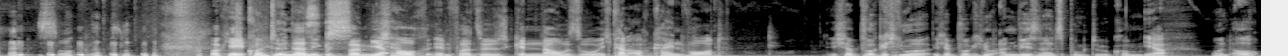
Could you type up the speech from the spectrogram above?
so, also, okay, ich konnte das nix, ist bei mir auch in Französisch genauso. Ich kann auch kein Wort. Ich habe wirklich nur, ich habe wirklich nur Anwesenheitspunkte bekommen. Ja. Und auch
